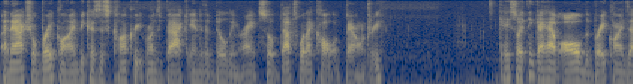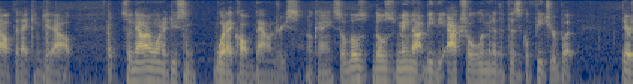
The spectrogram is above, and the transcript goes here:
an actual break line because this concrete runs back into the building, right? So that's what I call a boundary. Okay, so I think I have all the break lines out that I can get out. So now I want to do some what I call boundaries. Okay, so those those may not be the actual limit of the physical feature, but they're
